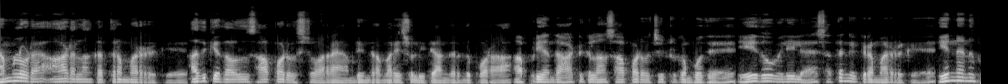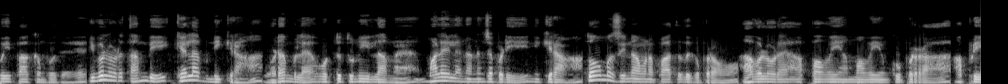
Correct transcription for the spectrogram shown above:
நம்மளோட ஆடெல்லாம் கத்துற மாதிரி இருக்கு. அதுக்கு ஏதாவது சாப்பாடு வச்சுட்டு வரேன் அப்படின்ற மாதிரி சொல்லிட்டு அங்க இருந்து போறா. அப்படி அந்த ஆட்டுக்கெல்லாம் சாப்பாடு வச்சுட்டு இருக்கும்போது ஏதோ வெளியில சத்தம் கேட்கிற மாதிரி இருக்கு. என்னன்னு போய் பார்க்கும்போது இவளோட தம்பி கெலப் நிக்கிறான். உடம்புல ஒட்டு துணி இல்லாம மலையில நனைஞ்சபடி நிக்கிறான். தோமஸ் இன்னும் அவனை பார்த்ததுக்கு அப்புறம் அவளோட அப்பாவையும் அம்மாவையும் கூப்பிடுறா. அப்படி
